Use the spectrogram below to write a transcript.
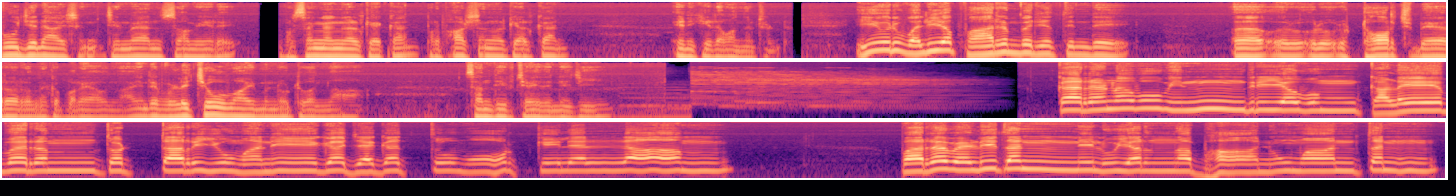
പരംപൂജ്യനായ ശ്രീ ചിന്മയാനന്ദ സ്വാമിയുടെ പ്രസംഗങ്ങൾ കേൾക്കാൻ പ്രഭാഷണങ്ങൾ കേൾക്കാൻ എനിക്കിട വന്നിട്ടുണ്ട്. ഈ ഒരു വലിയ പാരമ്പര്യത്തിന്റെ ഒരു ഒരു ടോർച്ച് ബെയറർ എന്നൊക്കെ പറയാവുന്ന അതിന്റെ വെളിച്ചവുമായി മുന്നോട്ട് വന്ന സന്ദീപ് ചൈതന്യജി. കരണവും ഇന്ദ്രിയവും കളേബരം തൊട്ടറിയും അനേക ജഗത്തുമോർക്കിലെല്ലാം പരവെളി തന്നിലുയർന്ന ഭാനുമാൻ തൻ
